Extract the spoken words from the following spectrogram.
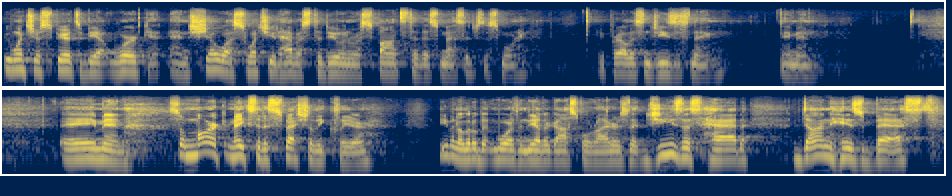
we want your spirit to be at work and show us what you'd have us to do in response to this message this morning. We pray all this in Jesus' name. Amen. Amen. So, Mark makes it especially clear, even a little bit more than the other gospel writers, that Jesus had done his best,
